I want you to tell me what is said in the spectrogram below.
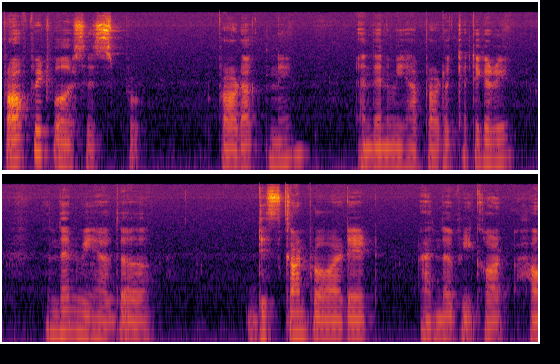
profit versus pro product name and then we have product category and then we have the discount provided and the we got how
